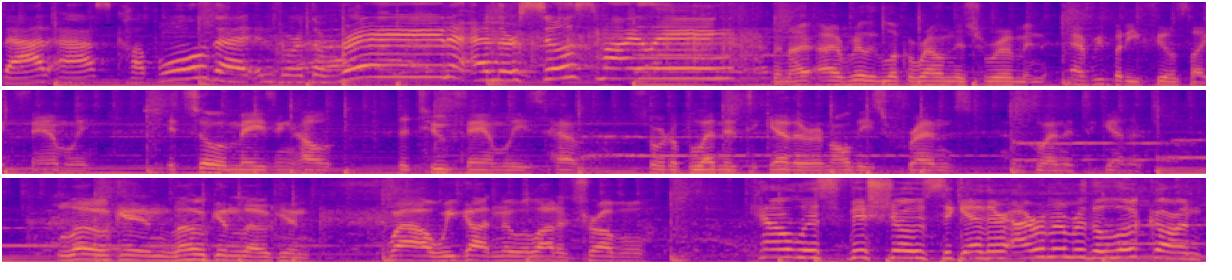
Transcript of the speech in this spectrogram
badass couple that endured the rain and they're still smiling? And I, I really look around this room and everybody feels like family. It's so amazing how the two families have sort of blended together and all these friends have blended together. Logan, Logan, Logan. Wow, we got into a lot of trouble. Countless Phish shows together. I remember the look on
